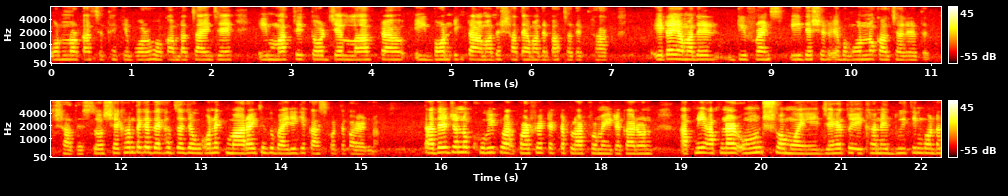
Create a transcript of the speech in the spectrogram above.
অন্যর কাছে থেকে বড় হোক। আমরা চাই যে এই মাতৃত্বর যে লাভটা, এই বন্ডিংটা আমাদের সাথে আমাদের বাচ্চাদের থাক। এটাই আমাদের ডিফারেন্স এই দেশের এবং অন্য কালচারের সাথে। তো সেখান থেকে দেখা যায় যে অনেক মারাই কিন্তু বাইরে গিয়ে কাজ করতে পারেন না। তাদের জন্য খুবই পারফেক্ট একটা প্ল্যাটফর্ম এটা কারণ আপনি আপনার ওন সময়ে যেহেতু এখানে ২-৩ ঘণ্টা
